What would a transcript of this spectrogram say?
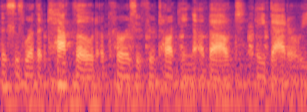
this is where the cathode occurs if you're talking about a battery.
